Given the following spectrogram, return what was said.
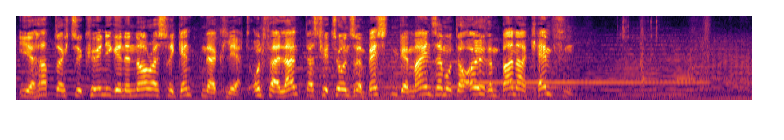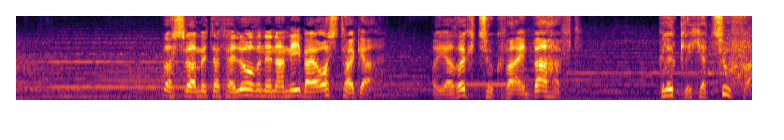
Ihr habt euch zur Königin Noras Regenten erklärt und verlangt, dass wir zu unserem Besten gemeinsam unter eurem Banner kämpfen. Was war mit der verlorenen Armee bei Ostagar? Euer Rückzug war ein wahrhaft glücklicher Zufall.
